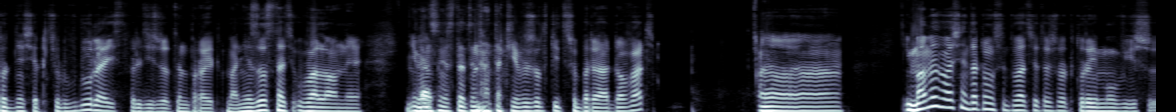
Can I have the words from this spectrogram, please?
podniesie kciuk w górę i stwierdzi, że ten projekt ma nie zostać uwalony. Tak. Więc niestety na takie wyrzutki trzeba reagować. Yy, i mamy właśnie taką sytuację też, o której mówisz, y,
